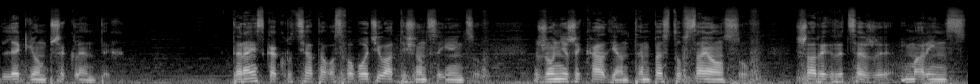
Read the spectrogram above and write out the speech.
legion przeklętych. Terańska krucjata oswobodziła tysiące jeńców, żołnierzy Kadian, tempestów Sajonsów, szarych rycerzy i marines,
